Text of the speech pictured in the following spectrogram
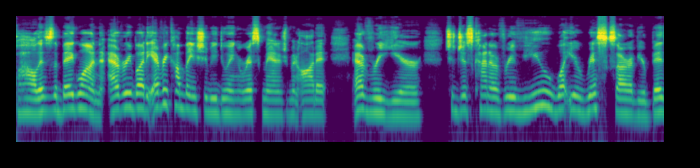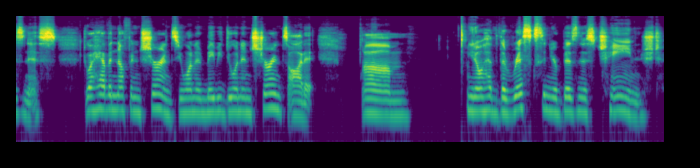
Wow, this is a big one. Everybody, every company should be doing a risk management audit every year to just kind of review what your risks are of your business. Do I have enough insurance? You want to maybe do an insurance audit. Um, you know, have the risks in your business changed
